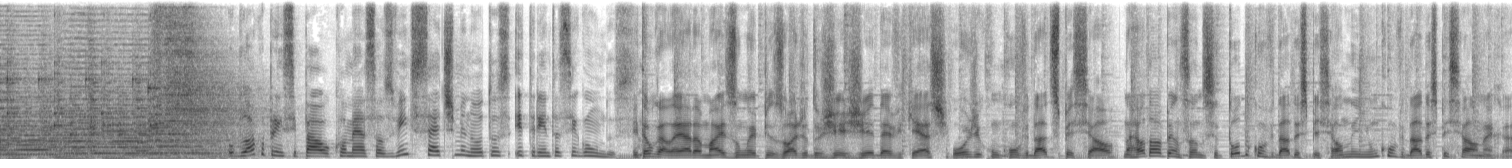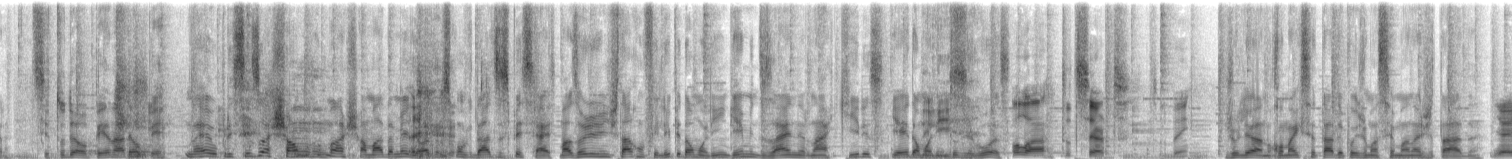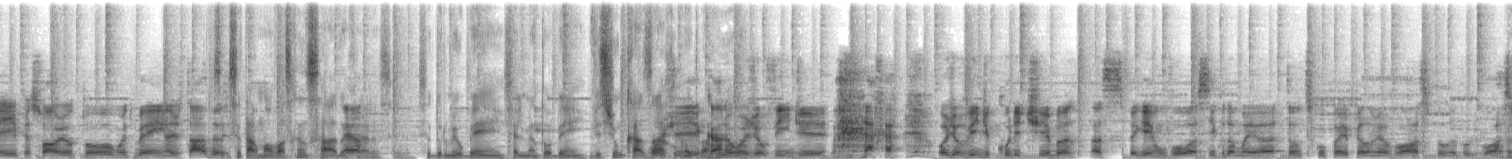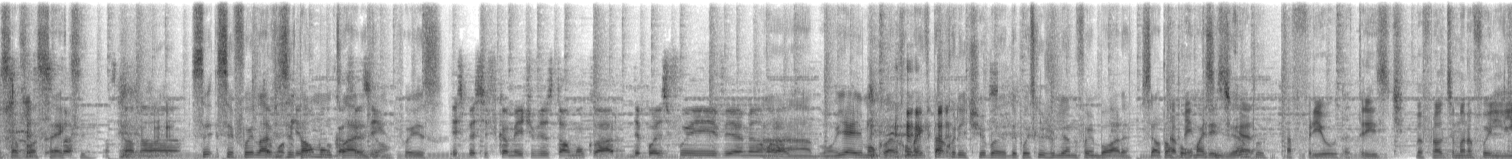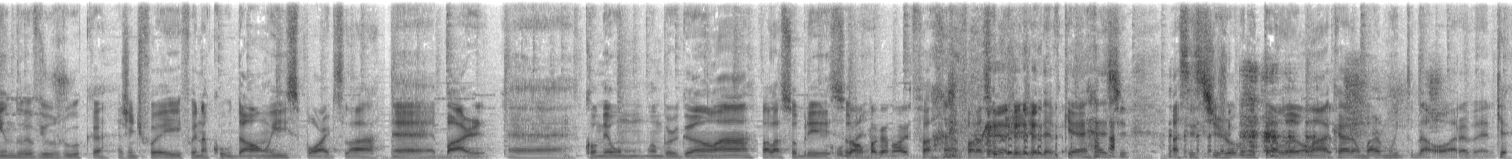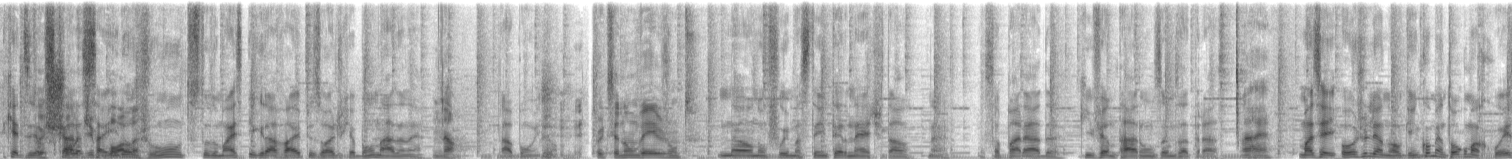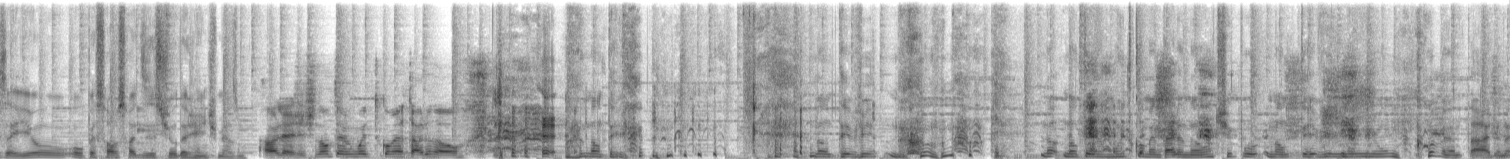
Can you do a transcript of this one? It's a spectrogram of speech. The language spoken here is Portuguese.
O bloco principal começa aos 27 minutos e 30 segundos. Então, galera, mais um episódio do GG Devcast. Hoje com um convidado especial. Na real, eu tava pensando, se todo convidado é especial, nenhum convidado é especial, né, cara? Se tudo é OP, nada é OP. né, eu preciso achar uma, uma chamada melhor para os convidados especiais. Mas hoje a gente tá com o Felipe Dalmolin, game designer na Aquiles. E aí, Dalmolin, tudo de boas? Olá, tudo certo? Tudo bem? Juliano, como é que você tá depois de uma semana agitada? E aí, pessoal, eu tô muito bem. Agitado? Você tá com uma voz cansada, É. cara. Você- dormiu bem, se alimentou bem, vestiu um casaco pra ir Hoje, pra cara, rua? hoje eu vim de. hoje eu vim de Curitiba, as- peguei um voo às 5 da manhã, então desculpa aí pela minha voz, pelo meu tom de voz. Essa voz sexy. Tá na- Você foi lá Tamo visitar o cafezinho. então? Foi isso? Especificamente visitar o Monclar, depois fui ver a minha namorada. Ah, bom. E aí, Monclar, como é que tá Curitiba depois que o Juliano foi embora? O céu tá, um pouco mais triste, cinzento? cara. Tá frio, tá triste. Meu final de semana foi lindo, eu vi o Juca. A gente foi, foi na Cooldown e Sports lá, é, bar, é, comer um hamburgão lá, falar sobre. O Down sobre paga nós. fa- falar sobre o GG Devcast, assistir jogo no telão lá, cara, um bar muito da hora, velho. Quer, quer dizer, Foi os caras saíram bola. juntos tudo mais e gravar episódio que é bom nada, né? Não, Tá bom, então. porque você não veio junto. não, não fui, mas tem internet e tal, né? Essa parada que inventaram uns anos atrás. Ah, é. Mas e aí, ô Juliano, alguém comentou alguma coisa aí ou, ou o pessoal só desistiu da gente mesmo? Olha, a gente não teve muito comentário, não. Não teve. não teve. Não, não, não teve muito comentário, não. Tipo, não teve nenhum comentário, né?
